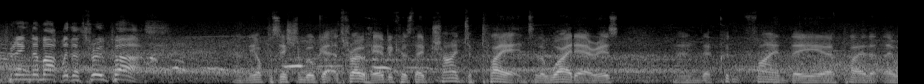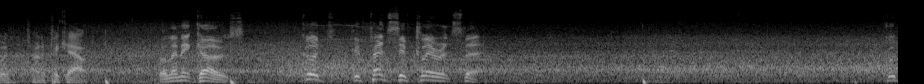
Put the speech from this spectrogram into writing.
Opening them up with a through pass. And the opposition will get a throw here because they've tried to play it into the wide areas and uh, couldn't find the uh, player that they were trying to pick out. Well, then it goes. Good defensive clearance there. Good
